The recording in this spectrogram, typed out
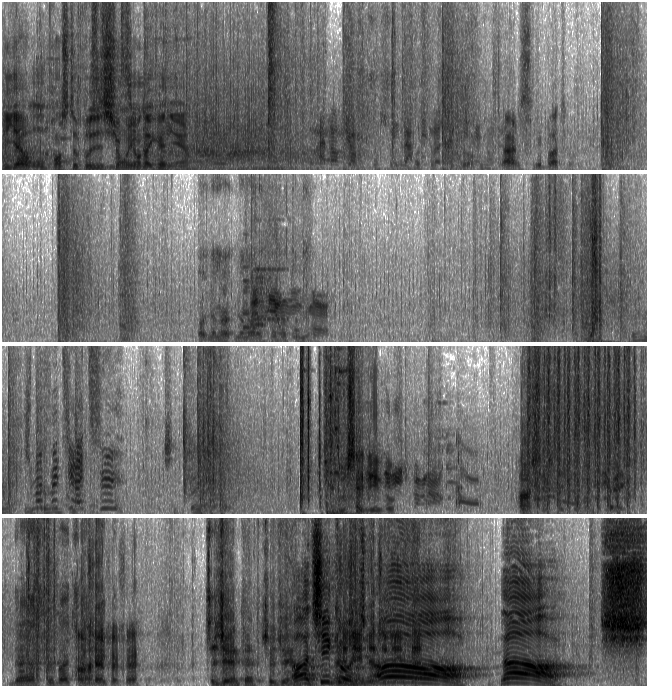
Les gars, on prend cette position et on a gagné. hein. Attention. sur Une le partie de bas, votre sur le équipe bas. est en Ah, c'est des bots. Ah, y'en a, y'en a avec la batterie. Je me fais tirer dessus. C'est une blague. D'où c'est Diego? Ah, sì. Derrière ce bat, Ok, ok, ok. C'è gente? C'è gente? Oh Chico, Gente, oh no, Shh.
